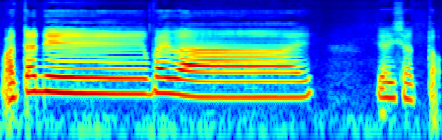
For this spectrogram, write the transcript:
またねー。バイバーイ。よいしょっと。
